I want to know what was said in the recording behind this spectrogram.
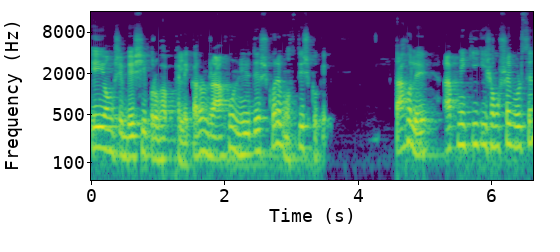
এই অংশে বেশি প্রভাব ফেলে, কারণ রাহু নির্দেশ করে মস্তিষ্ককে। তাহলে আপনি কি কি সমস্যায় পড়ছেন?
